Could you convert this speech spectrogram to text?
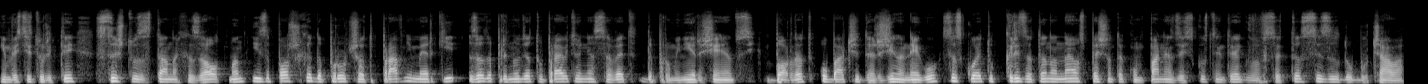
Инвеститорите също застанаха за Олтман и започнаха да проучват правни мерки, за да принудят управителния съвет да промени решението си. Бордът обаче държи на него, с което кризата на най-успешната компания за изкуствен интелект в света се задълбочава.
